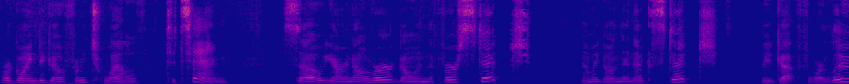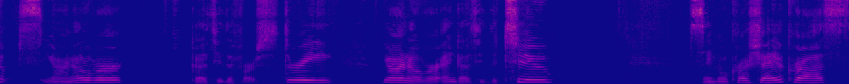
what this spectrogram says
We're going to go from 12 to 10. So yarn over, go in the first stitch, then we go in the next stitch. We've got four loops, yarn over, go through the first three, yarn over and go through the two, single crochet across,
